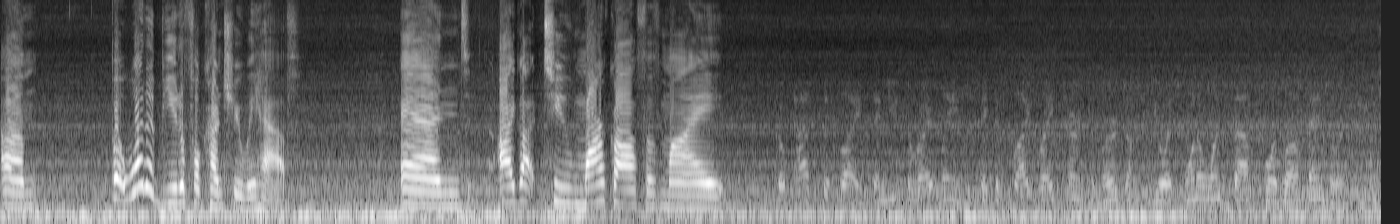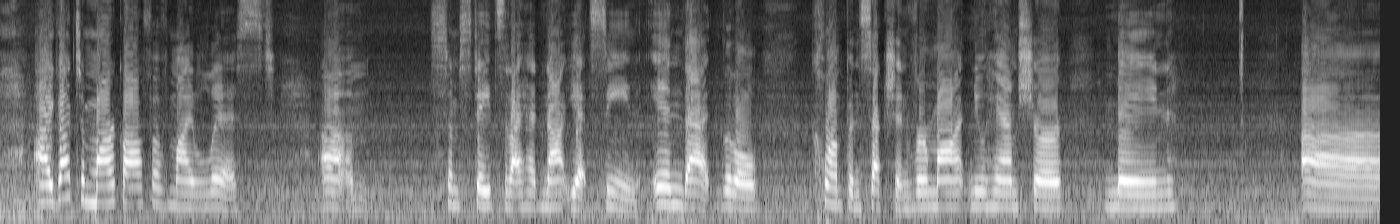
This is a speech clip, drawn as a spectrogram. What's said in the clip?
Um, but what a beautiful country we have. And I got to mark off of my Go past this light, then use the right lane. Take a slight right turn to merge onto US 101 South toward Los Angeles. I got to mark off of my list um, some states that I had not yet seen in that little clump and section Vermont, New Hampshire, Maine. Uh,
